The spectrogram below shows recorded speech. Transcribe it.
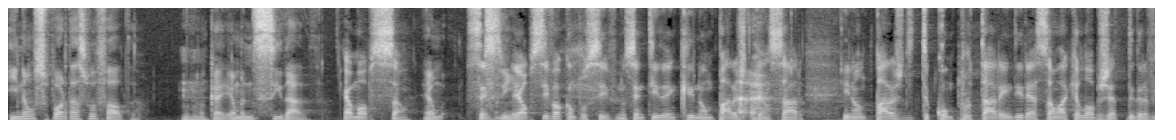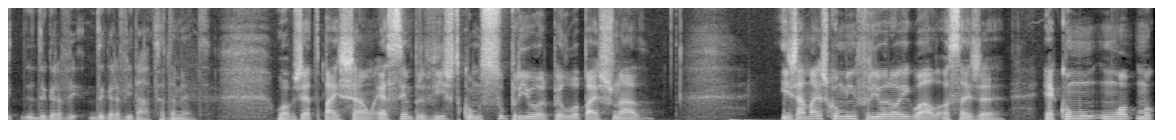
e não suporta a sua falta. Ok? É uma necessidade. É uma obsessão. É uma... Sim, é obsessivo compulsivo, no sentido em que não paras de pensar e não paras de te comportar em direção àquele objeto de, gravi- de gravi- de gravidade. Exatamente. O objeto de paixão é sempre visto como superior pelo apaixonado e jamais como inferior ou igual. Ou seja, é como um, um-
